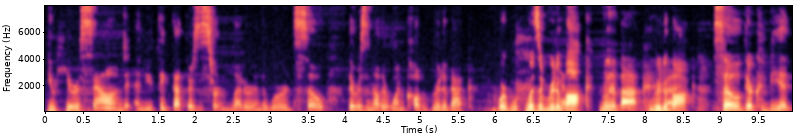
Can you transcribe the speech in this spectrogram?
you hear a sound and you think that there's a certain letter in the word. So there was another one called Rudebeck, or was it Rudebach? Rudebach. Rudebach. So there could be a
